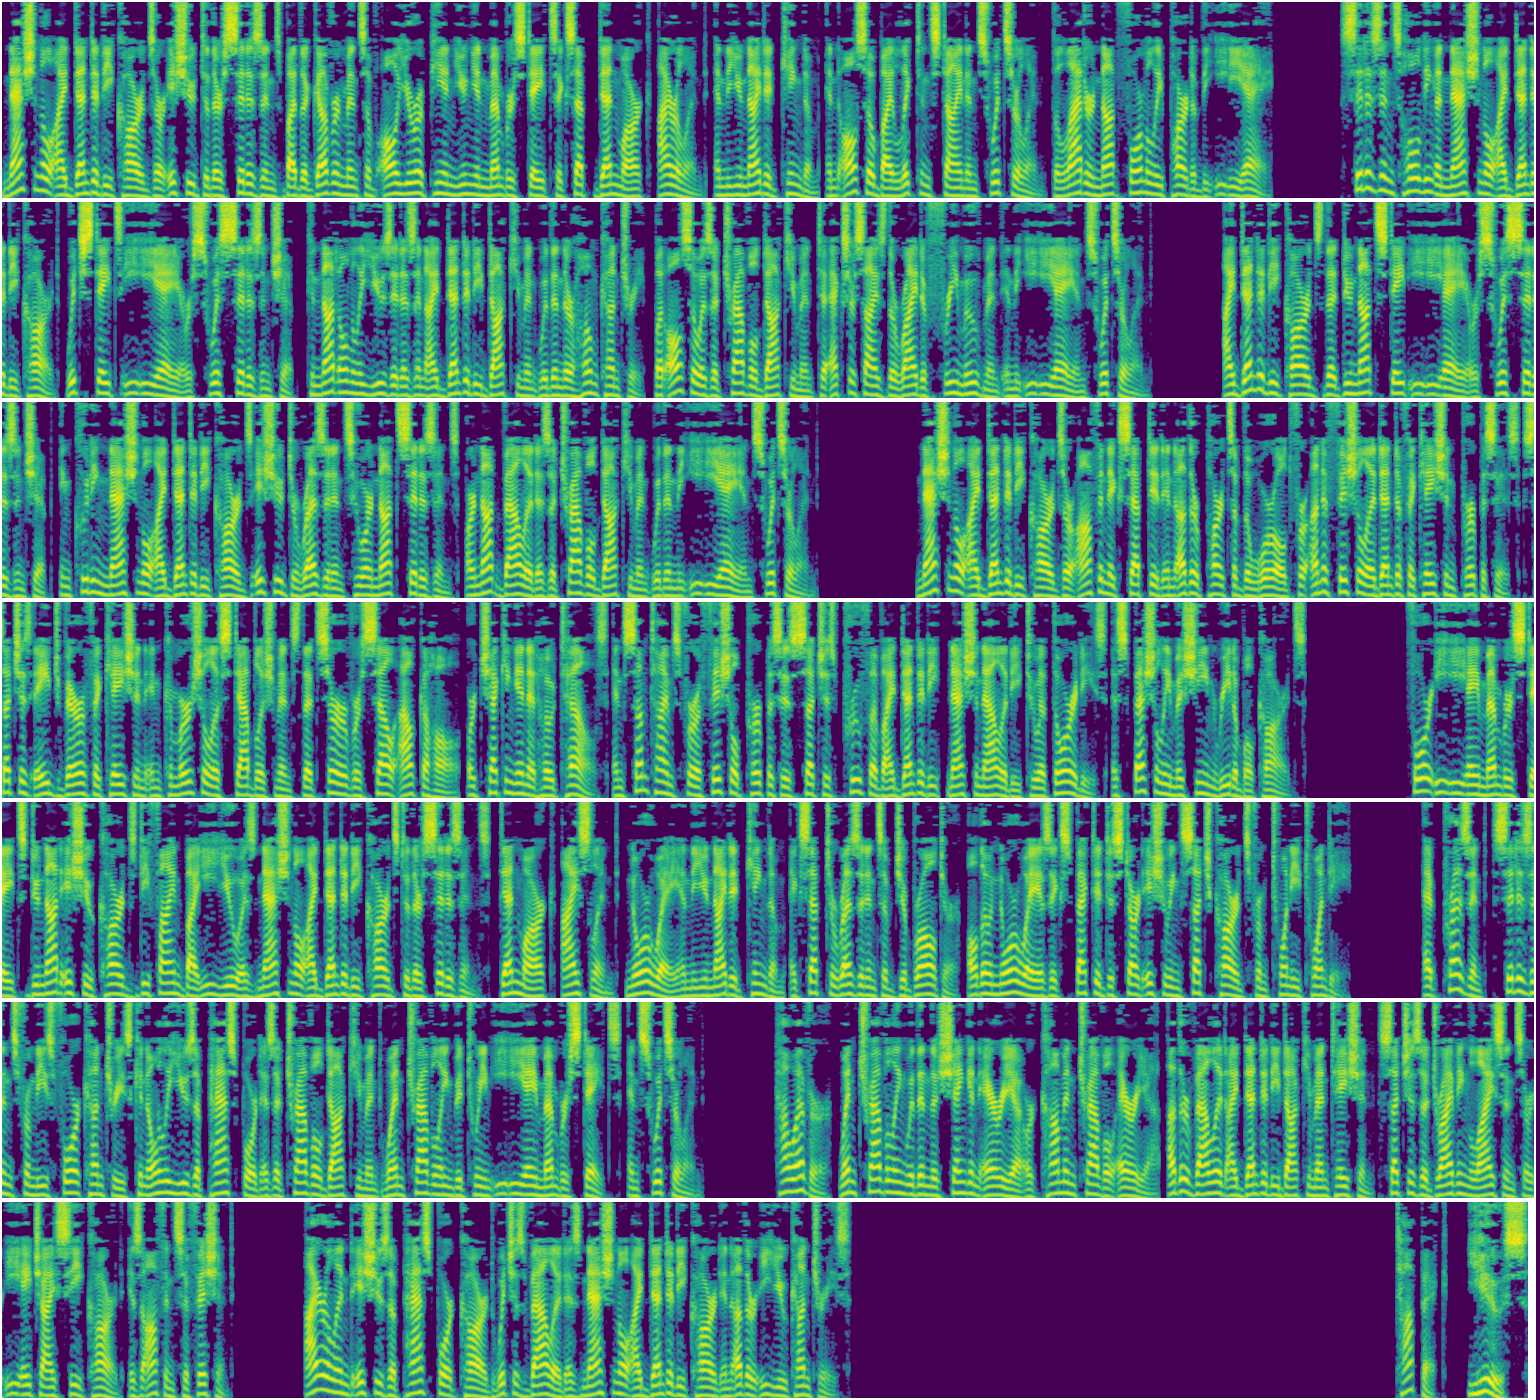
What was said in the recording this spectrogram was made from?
National identity cards are issued to their citizens by the governments of all European Union member states except Denmark, Ireland, and the United Kingdom, and also by Liechtenstein and Switzerland the latter not formally part of the EEA. Citizens holding a national identity card, which states EEA or Swiss citizenship, can not only use it as an identity document within their home country, but also as a travel document to exercise the right of free movement in the EEA and Switzerland. Identity cards that do not state EEA or Swiss citizenship, including national identity cards issued to residents who are not citizens, are not valid as a travel document within the EEA and Switzerland. National identity cards are often accepted in other parts of the world for unofficial identification purposes such as age verification in commercial establishments that serve or sell alcohol, or checking in at hotels and sometimes for official purposes such as proof of identity, nationality to authorities especially machine-readable cards. Four EEA member states do not issue cards defined by EU as national identity cards to their citizens, Denmark, Iceland, Norway and the United Kingdom except to residents of Gibraltar, although Norway is expected to start issuing such cards from 2020. At present, citizens from these four countries can only use a passport as a travel document when traveling between EEA member states, and Switzerland. However, when traveling within the Schengen area or Common Travel Area, other valid identity documentation such as a driving license or EHIC card is often sufficient. Ireland issues a passport card which is valid as national identity card in other EU countries. Use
